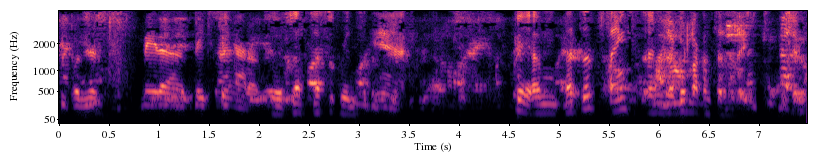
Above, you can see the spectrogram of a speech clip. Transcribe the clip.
people just made a big thing out of it. So it's just just a coincidence. Yeah. Okay, um, that's it. Thanks, and uh, good luck on Saturday. Thank you.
